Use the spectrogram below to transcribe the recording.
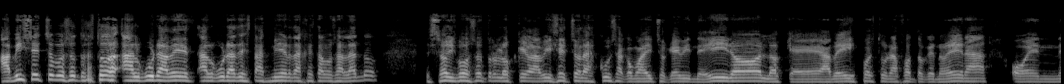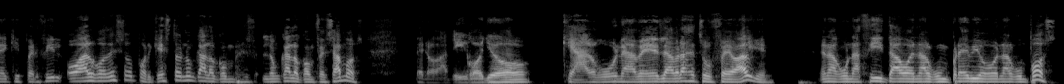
¿Habéis hecho vosotros todo- alguna vez alguna de estas mierdas que estamos hablando? ¿Sois vosotros los que habéis hecho la excusa, como ha dicho Kevin, de iros, los que habéis puesto una foto que no era, o en X perfil, o algo de eso? Porque esto nunca lo, nunca lo confesamos. Pero digo yo que alguna vez le habrás hecho un feo a alguien. En alguna cita, o en algún previo, o en algún post.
